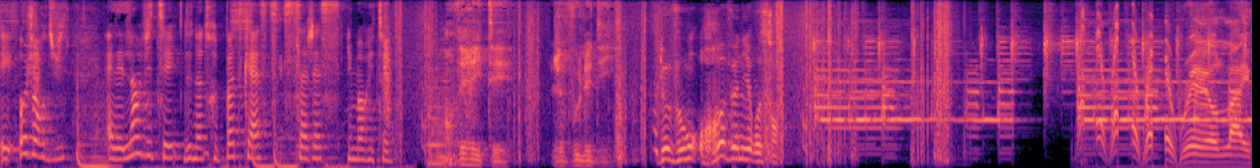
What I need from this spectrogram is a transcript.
Et aujourd'hui, elle est l'invitée de notre podcast Sagesse et Morito. En vérité, je vous le dis. Nous devons revenir au centre. Real life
